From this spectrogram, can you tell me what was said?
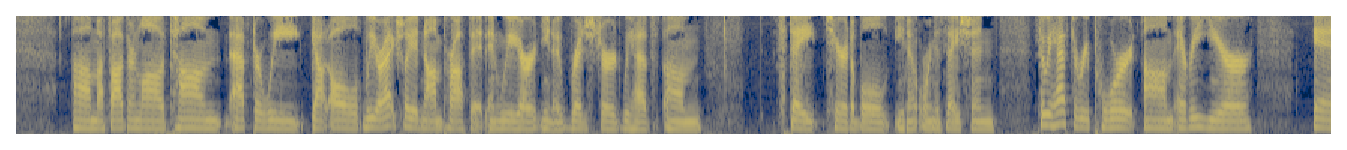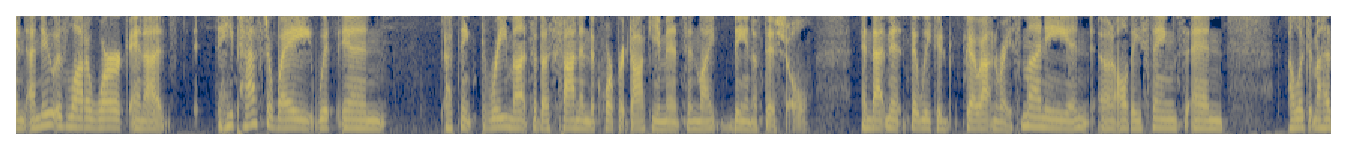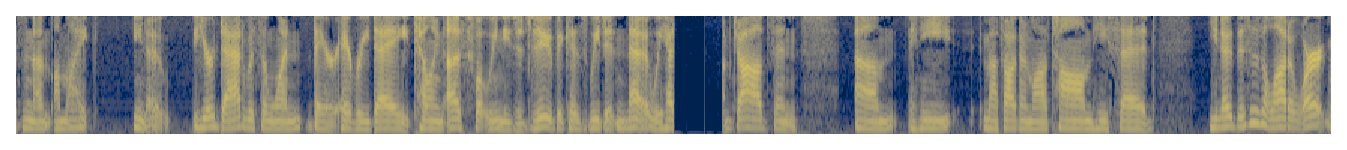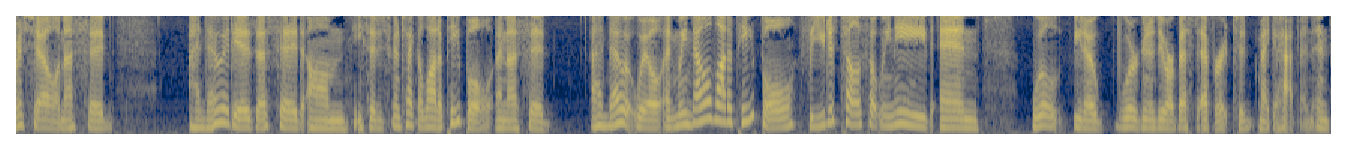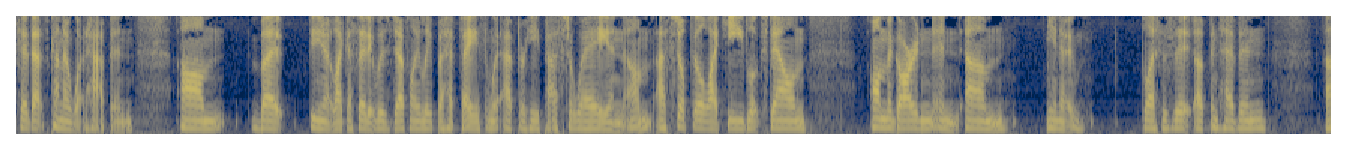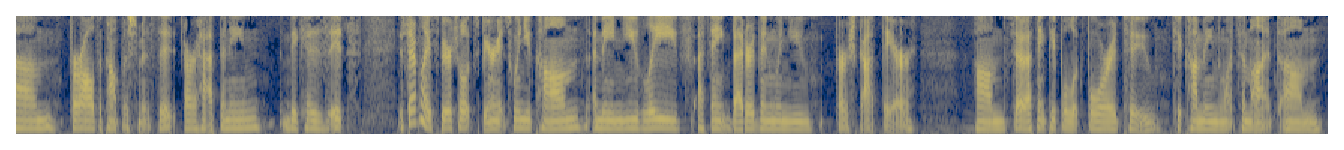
um, my father-in-law Tom, after we got all, we are actually a nonprofit, and we are you know registered. We have um, state charitable you know organization, so we have to report um, every year. And I knew it was a lot of work, and I he passed away within I think three months of us signing the corporate documents and like being official. And that meant that we could go out and raise money and, and all these things. And I looked at my husband and I'm, I'm like, you know, your dad was the one there every day telling us what we needed to do because we didn't know. We had jobs and, um, and he, my father-in-law, Tom, he said, you know, this is a lot of work, Michelle. And I said, I know it is. I said, um, he said, it's going to take a lot of people. And I said, I know it will. And we know a lot of people. So you just tell us what we need and we'll, you know, we're going to do our best effort to make it happen. And so that's kind of what happened. Um, but, you know, like I said, it was definitely leap of faith after he passed away. And, um, I still feel like he looks down on the garden and, um, you know, blesses it up in heaven. Um, for all the accomplishments that are happening because it's it's definitely a spiritual experience when you come. I mean, you leave I think better than when you first got there. Um, so I think people look forward to to coming once a month. Um,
